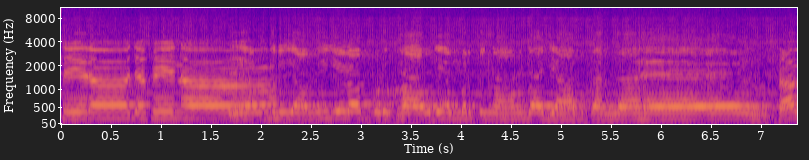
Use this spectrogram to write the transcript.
ਤੇਰਾ ਜਪੇ ਇਹ ਨਾਮ ਅੰਤਰਯਾਮੀ ਜਿਹੜਾ ਪੁਰਖ ਆਪਦੇ ਅੰਮ੍ਰਿਤ ਨਾਮ ਦਾ ਜਾਪ ਕਰਦਾ ਹੈ। ਸਭ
